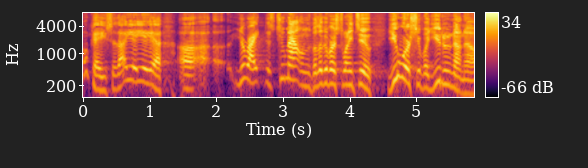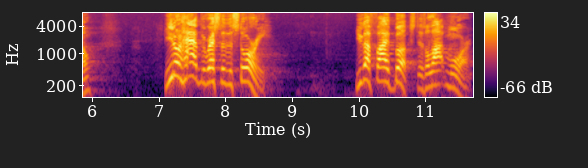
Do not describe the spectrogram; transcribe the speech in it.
Okay, he says, oh, yeah, yeah, yeah. Uh, uh, you're right. There's two mountains, but look at verse 22. You worship what you do not know. You don't have the rest of the story. You got five books. There's a lot more.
